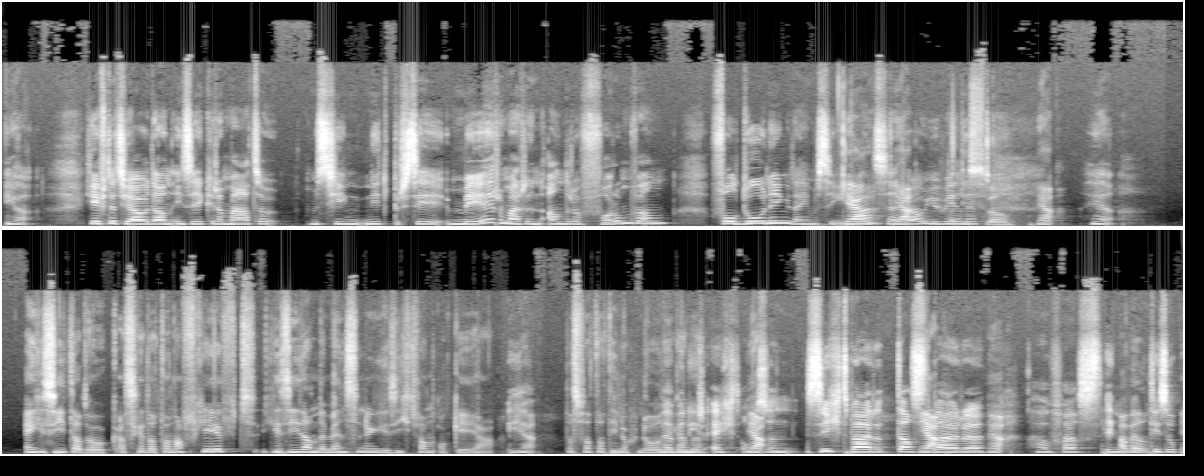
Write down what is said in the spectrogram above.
Ja. Geeft het jou dan in zekere mate misschien niet per se meer, maar een andere vorm van voldoening? Dat je misschien iemand zijn rouwjuweel dat is wel. Ja. Ja. En je ziet dat ook. Als je dat dan afgeeft, je ziet dan de mensen hun gezicht van oké, ja, ja. Dat is wat dat die nog nodig We hebben hier echt onze zichtbare, tastbare Ja. hou vast. En Ah, het is ook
